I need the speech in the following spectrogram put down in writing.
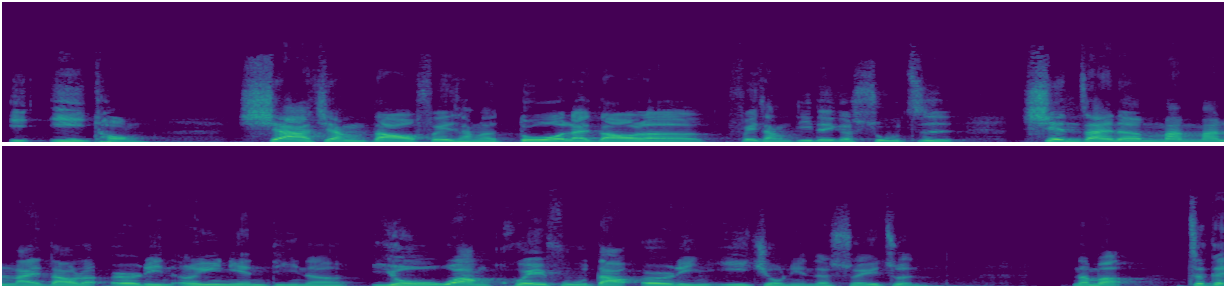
一亿桶。下降到非常的多，来到了非常低的一个数字。现在呢，慢慢来到了二零二一年底呢，有望恢复到二零一九年的水准。那么这个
